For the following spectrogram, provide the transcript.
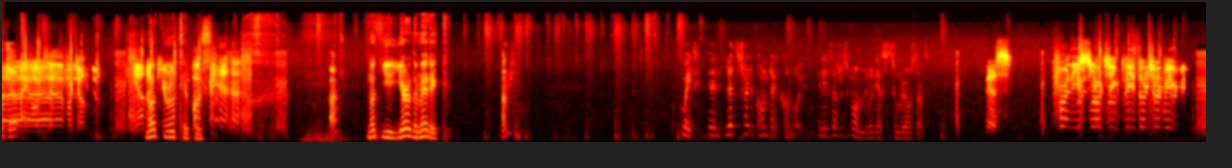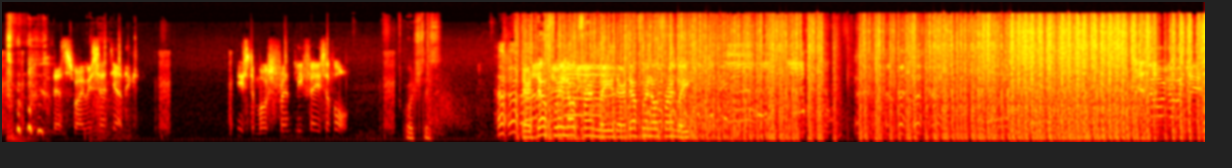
I vote uh, for John. Yannick, Not you're you. Tippers. Huh? Not you. You're the medic. Wait, uh, let's try to contact convoy. And if it doesn't respond, we'll just assume they're hostile. Yes. Friendly approaching, please don't shoot me. That's why we sent Yannick. He's the most friendly face of all. Watch this. They're definitely not friendly. They're definitely not friendly. No, I'm not okay.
